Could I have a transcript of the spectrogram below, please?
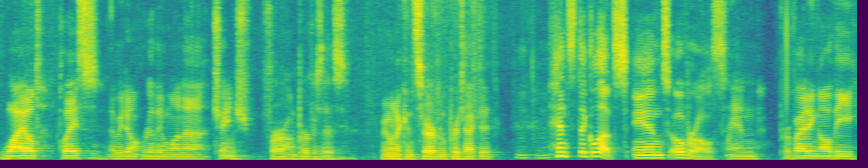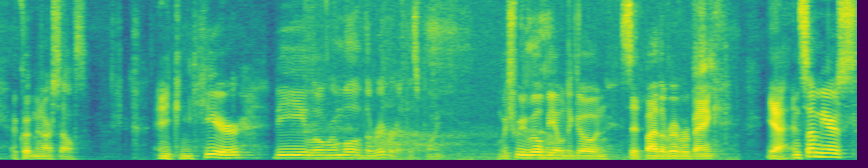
wild place that we don't really want to change for our own purposes. We want to conserve and protect it. Hence the gloves and overalls and providing all the equipment ourselves. And you can hear the low rumble of the river at this point, which we will be able to go and sit by the riverbank. Yeah, and some years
